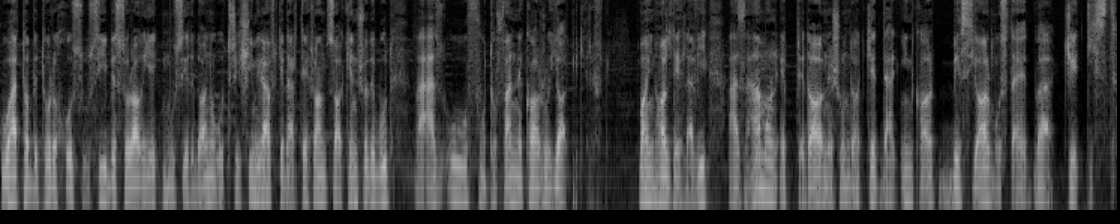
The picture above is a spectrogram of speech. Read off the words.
او حتی به طور خصوصی به سراغ یک موسیقیدان اتریشی می‌رفت که در تهران ساکن شده بود و از او فوت و فن کار رو یاد می گرفت با این حال دهلوی از همان ابتدا نشون داد که در این کار بسیار مستعد و جدی است.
